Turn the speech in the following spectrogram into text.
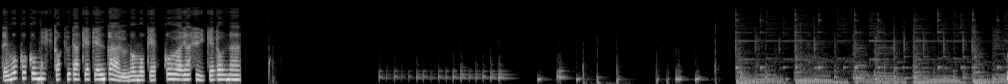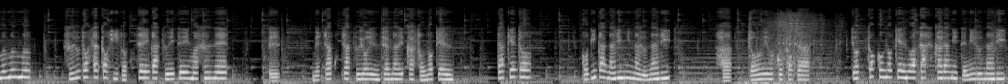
でもここに一つだけ剣があるのも結構怪しいけどな。むむむ、鋭さと非属性がついていますね。え、めちゃくちゃ強いんじゃないかその剣。だけど、語尾がなりになるなり。は、どういうことだ。ちょっとこの剣私から見てみるなり。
